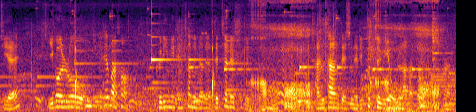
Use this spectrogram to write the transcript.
뒤에 이걸로 해봐서 그림이 괜찮으면 대체될 수도 있어요. 단상 대신에 리프트 위에 올라가서 아,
